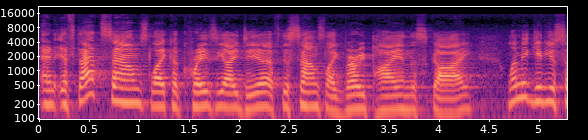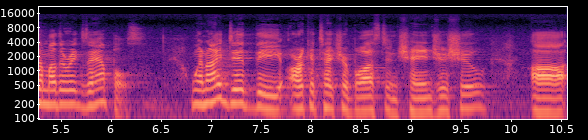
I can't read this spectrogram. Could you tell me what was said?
And if that sounds like a crazy idea, if this sounds like very pie in the sky, let me give you some other examples. When I did the Architecture Boston Change issue, uh,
